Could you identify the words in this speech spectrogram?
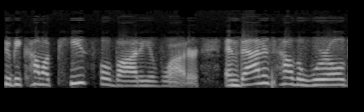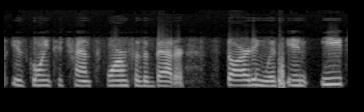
to become a peaceful body of water. And that is how the world is going to transform for the better, starting within each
